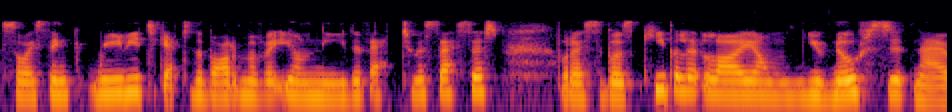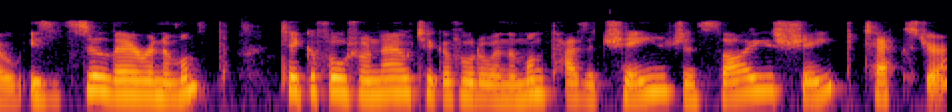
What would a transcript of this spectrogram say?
So I think really to get to the bottom of it, you'll need a vet to assess it. But I suppose keep a little eye on. You've noticed it now. Is it still there in a month? Take a photo now, take a photo in the month. Has it changed in size, shape, texture?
